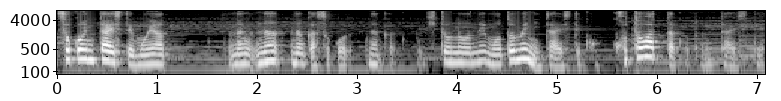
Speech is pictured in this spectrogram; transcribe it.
そこに対してもやなななんかそこなんか人のね求めに対してこう断ったことに対して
